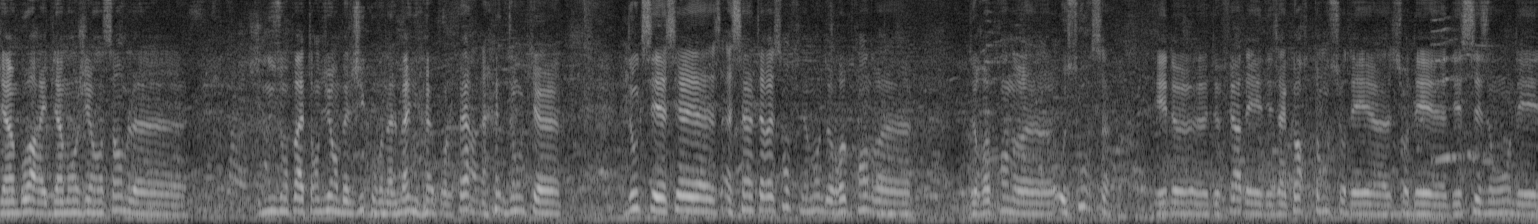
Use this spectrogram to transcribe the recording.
bien boire et bien manger ensemble, ils nous ont pas attendus en Belgique ou en Allemagne pour le faire. donc, donc c'est assez, assez intéressant finalement de reprendre, de reprendre euh, aux sources et de, faire des, accords tant sur des, euh, sur des, saisons, des,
